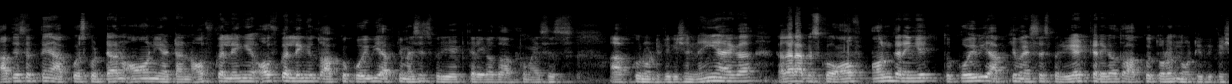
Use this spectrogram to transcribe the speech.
आप देख सकते हैं आपको इसको टर्न ऑन या टर्न ऑफ़ कर लेंगे। ऑफ़ कर लेंगे तो आपको कोई भी आपके मैसेज पर रिएक्ट करेगा तो आपको मैसेज आपको नोटिफिकेशन नहीं आएगा। अगर आप इसको ऑफ़ ऑन करेंगे तो कोई भी आपके मैसेज पर रिएक्ट करेगा तो आपको तुरंत नोटिफिकेशन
